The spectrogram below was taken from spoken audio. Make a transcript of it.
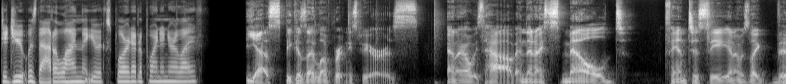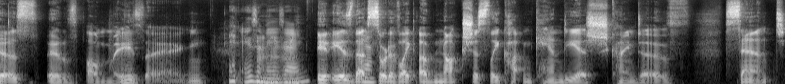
Did you was that a line that you explored at a point in your life? Yes, because I love Britney Spears and I always have. And then I smelled fantasy and I was like, this is amazing. It is Mhm. amazing. It is that Yeah. sort of like obnoxiously cotton candy ish kind of scent.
